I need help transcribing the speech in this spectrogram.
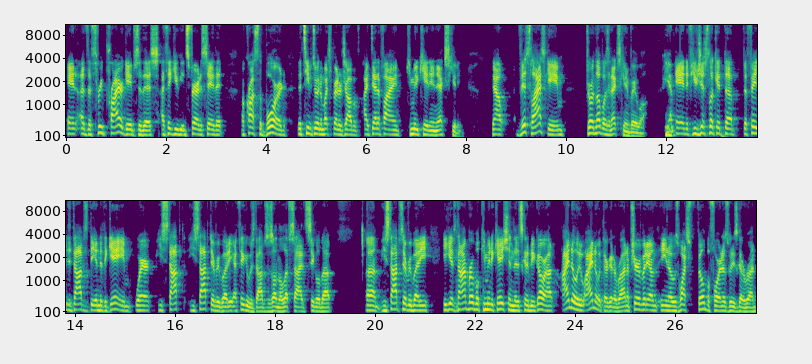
And uh, the three prior games to this, I think you, it's fair to say that across the board, the team's doing a much better job of identifying, communicating, and executing. Now, this last game, Jordan Love wasn't executing very well. Yep. And if you just look at the the fade to Doubs at the end of the game, where he stopped he stopped everybody. I think it was Doubs was on the left side, singled up. Um, he stops everybody. He gives nonverbal communication that it's going to be a go route. I know I know what they're going to run. I'm sure everybody on you know who's watched film before knows what he's going to run.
